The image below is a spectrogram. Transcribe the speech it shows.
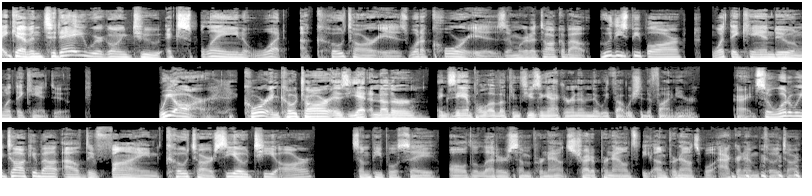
Hey, Kevin, today we're going to explain what a COTAR is, what a core is, and we're going to talk about who these people are, what they can do, and what they can't do. We are. Core and COTAR is yet another example of a confusing acronym that we thought we should define here. All right, so what are we talking about? I'll define COTAR, C O T R. Some people say all the letters, some pronounce, try to pronounce the unpronounceable acronym COTAR.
